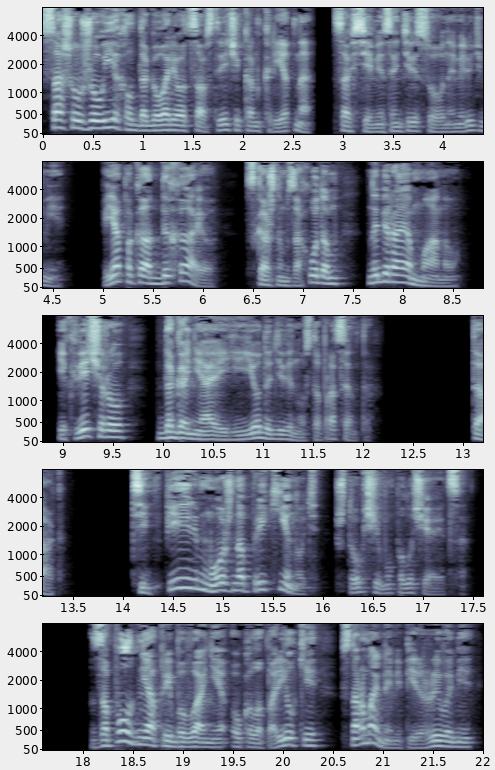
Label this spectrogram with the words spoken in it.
Саша уже уехал договариваться о встрече конкретно со всеми заинтересованными людьми. Я пока отдыхаю, с каждым заходом набирая ману, и к вечеру догоняя ее до 90%. Так, теперь можно прикинуть, что к чему получается. За полдня пребывания около парилки с нормальными перерывами,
